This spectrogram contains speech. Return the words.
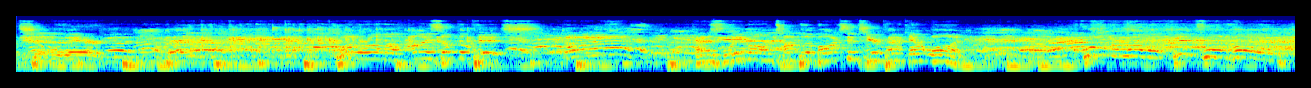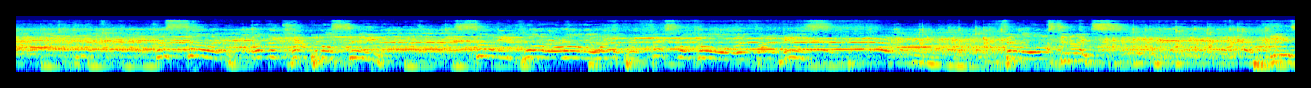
trouble there. Guadarrama eyes up the pitch. Has Lima on top of the box and Tyrpak out one. Guadarrama bids one home. The son of the capital city. Sonny Guadarrama with a professional goal in front of his fellow Austinites. He is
